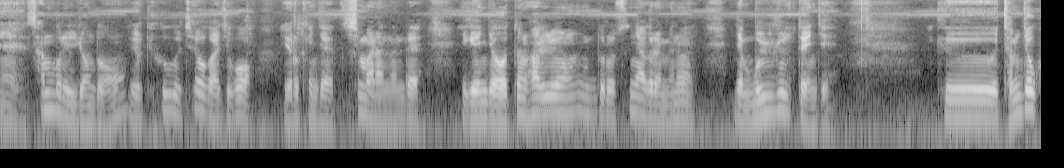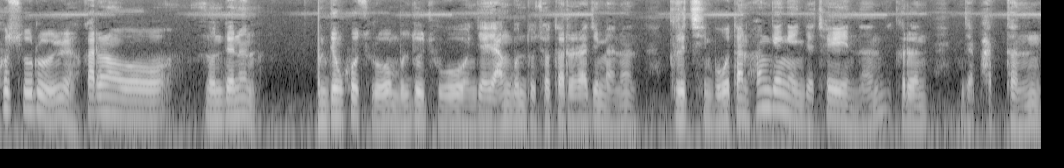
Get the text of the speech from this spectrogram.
예, 3분의 1 정도 이렇게 흙을 채워 가지고 이렇게 이제 심어 놨는데 이게 이제 어떤 활용도로 쓰냐 그러면은 이제 물 줄 때 이제 그 점적 호수를 깔아 놓은 데는 점적 호수로 물도 주고 이제 양분도 조달을 하지만은 그렇지 못한 환경에 이제 처해 있는 그런 이제 밭은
